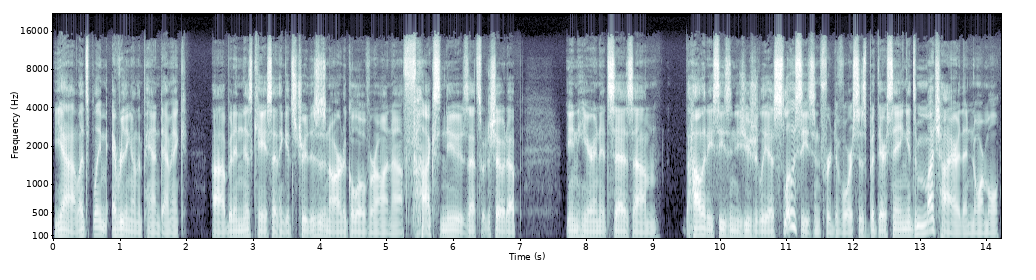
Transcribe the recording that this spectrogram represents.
Yeah, let's blame everything on the pandemic. Uh, but in this case, I think it's true. This is an article over on uh, Fox News. That's what showed up in here. And it says um, the holiday season is usually a slow season for divorces, but they're saying it's much higher than normal.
